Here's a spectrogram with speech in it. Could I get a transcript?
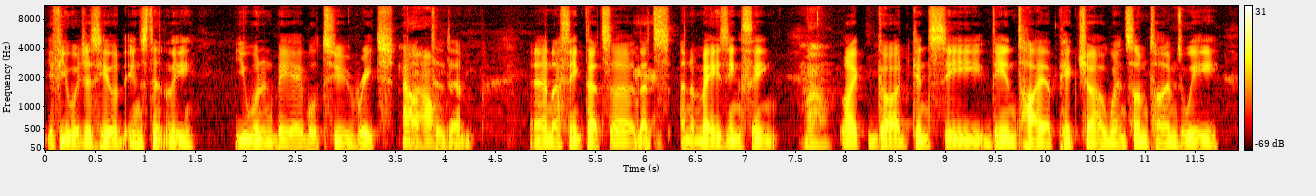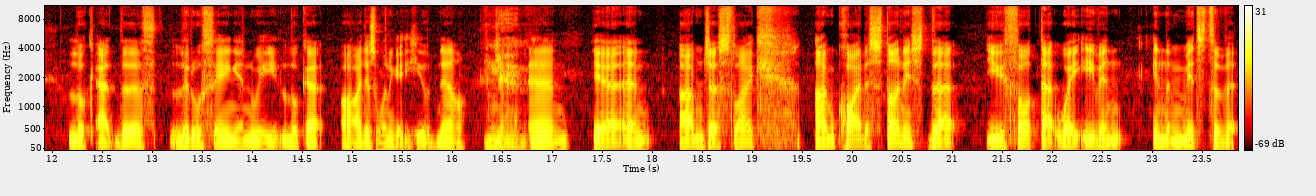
If you were just healed instantly, you wouldn't be able to reach out Wow. to them. And I think that's a that's an amazing thing. Wow. Like God can see the entire picture when sometimes we look at the th- little thing and we look at oh I just want to get healed now. Yeah. Mm. And yeah, and I'm just like I'm quite astonished that you thought that way even in the midst of it.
